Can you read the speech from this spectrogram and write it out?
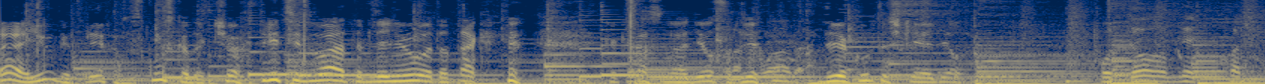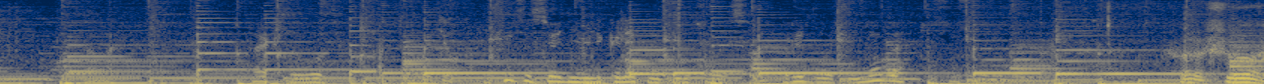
Да, юга приехал с Куска, так что, 32 это для него это так. Как раз он оделся, две, две курточки одел. Отдала, блядь, уход. Так что вот. Птица сегодня великолепно получилась. Рыбы очень много. Хорошо.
